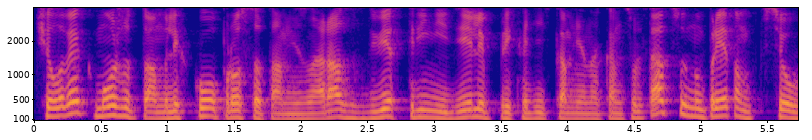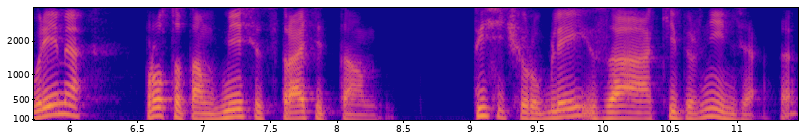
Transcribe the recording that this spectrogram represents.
человек может там легко просто там, не знаю, раз в 2-3 недели приходить ко мне на консультацию, но при этом все время просто там в месяц тратить там тысячу рублей за киберниндзя. Да?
